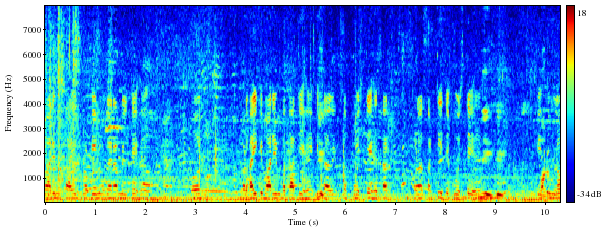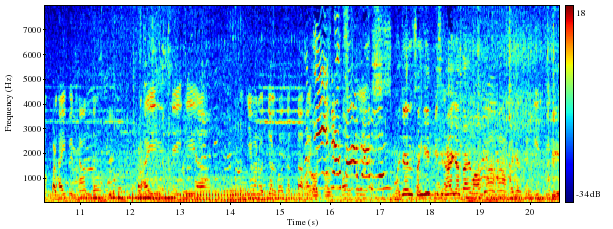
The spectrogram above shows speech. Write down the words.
बारे में साइंस प्रोटीन वगैरह मिलते हैं और पढ़ाई के बारे में बताते हैं कि सर सब पूछते हैं सर थोड़ा सख्ती से पूछते हैं जी जी। कि और- तुम लोग पढ़ाई पे ध्यान दो। पढ़ाई से ही जीवन उज्जवल हो सकता है। और- और- और कोई भजन संगीत भी सिखाया जाता है वहाँ पे? हाँ हाँ भजन संगीत जी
